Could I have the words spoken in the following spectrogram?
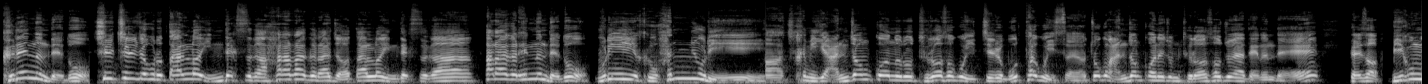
그랬는데도 실질적으로 달러 인덱스가 하락을 하죠. 달러 인덱스가 하락을 했는데도 우리 그 환율이 아 참 이게 안정권으로 들어서고 있지를 못하고 있어요. 조금 안정권에 좀 들어서줘야 되는데 그래서 미국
